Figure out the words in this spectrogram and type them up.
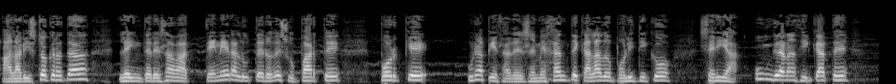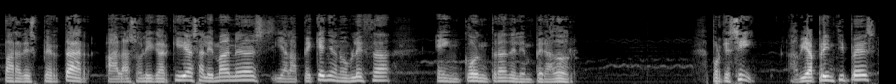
Al aristócrata le interesaba tener a Lutero de su parte porque una pieza de semejante calado político sería un gran acicate para despertar a las oligarquías alemanas y a la pequeña nobleza en contra del emperador. Porque sí, había príncipes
